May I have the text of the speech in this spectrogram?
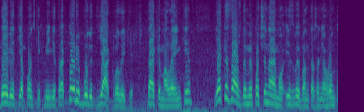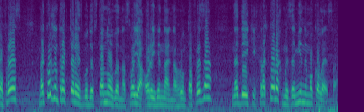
9 японських міні-тракторів будуть як великі, так і маленькі. Як і завжди, ми починаємо із вивантаження ґрунтофрез. На кожен тракторець буде встановлена своя оригінальна ґрунтофреза. На деяких тракторах ми замінимо колеса.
